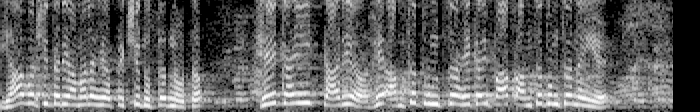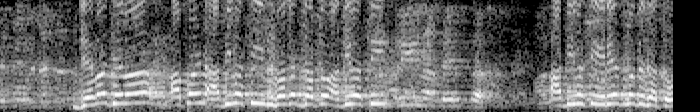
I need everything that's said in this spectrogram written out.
ह्या वर्षी तरी आम्हाला हे अपेक्षित उत्तर नव्हतं. हे काही कार्य हे आमचं तुमचं हे काही पाप आमचं तुमचं नाहीये. जेव्हा जेव्हा आपण आदिवासी विभागात जातो आदिवासी आदिवासी एरियाजमध्ये जातो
